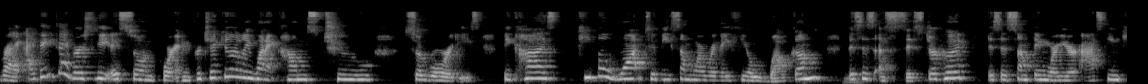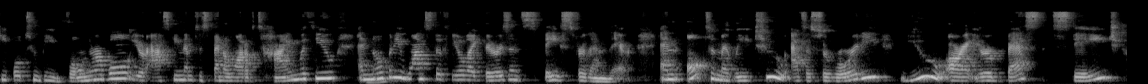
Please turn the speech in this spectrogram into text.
Right. I think diversity is so important, particularly when it comes to sororities, because people want to be somewhere where they feel welcome. This is a sisterhood. This is something where you're asking people to be vulnerable. You're asking them to spend a lot of time with you, and nobody wants to feel like there isn't space for them there. And ultimately, too, as a sorority, you are at your best stage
